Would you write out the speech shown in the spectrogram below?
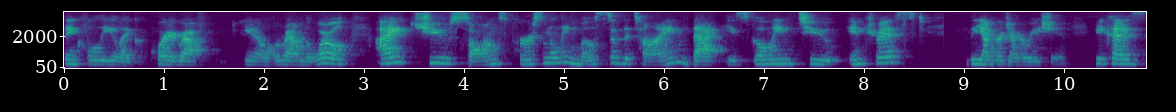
thankfully like choreographed you know around the world i choose songs personally most of the time that is going to interest the younger generation. Because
